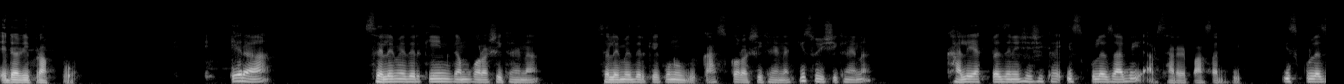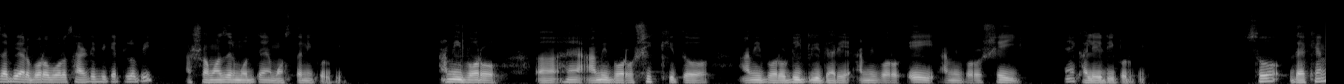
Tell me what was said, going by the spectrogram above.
এটারই প্রাপ্য। এরা ছেলে মেয়েদেরকে ইনকাম করা শিখায় না, ছেলে মেয়েদেরকে কোনো কাজ করা শিখায় না, কিছুই শিখায় না। খালি একটা জিনিসই শিখায়, স্কুলে যাবি আর স্যারের পাস আটবি। স্কুলে যাবি আর বড় বড় সার্টিফিকেট লবি আর সমাজের মধ্যে মস্তানি করবি। আমি বড় হ্যাঁ আমি বড় শিক্ষিত, আমি বড় ডিগ্রিধারী, আমি বড় এই, আমি বড় সেই হ্যাঁ খালি এডি করবি। সো দেখেন,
